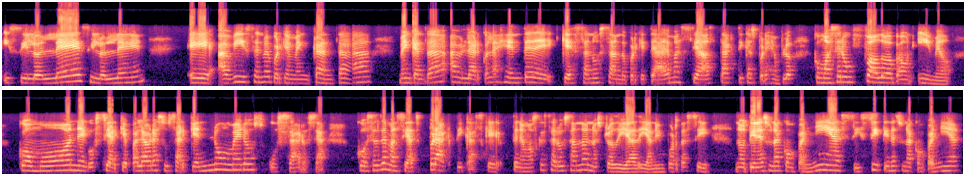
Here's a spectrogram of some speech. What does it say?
y si lo lees, si lo leen, eh, avísenme porque me encanta me encanta hablar con la gente de qué están usando porque te da demasiadas tácticas, por ejemplo, cómo hacer un follow-up a un email, cómo negociar, qué palabras usar, qué números usar, o sea, cosas demasiadas prácticas que tenemos que estar usando en nuestro día a día, no importa si no tienes una compañía, si sí tienes una compañía,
